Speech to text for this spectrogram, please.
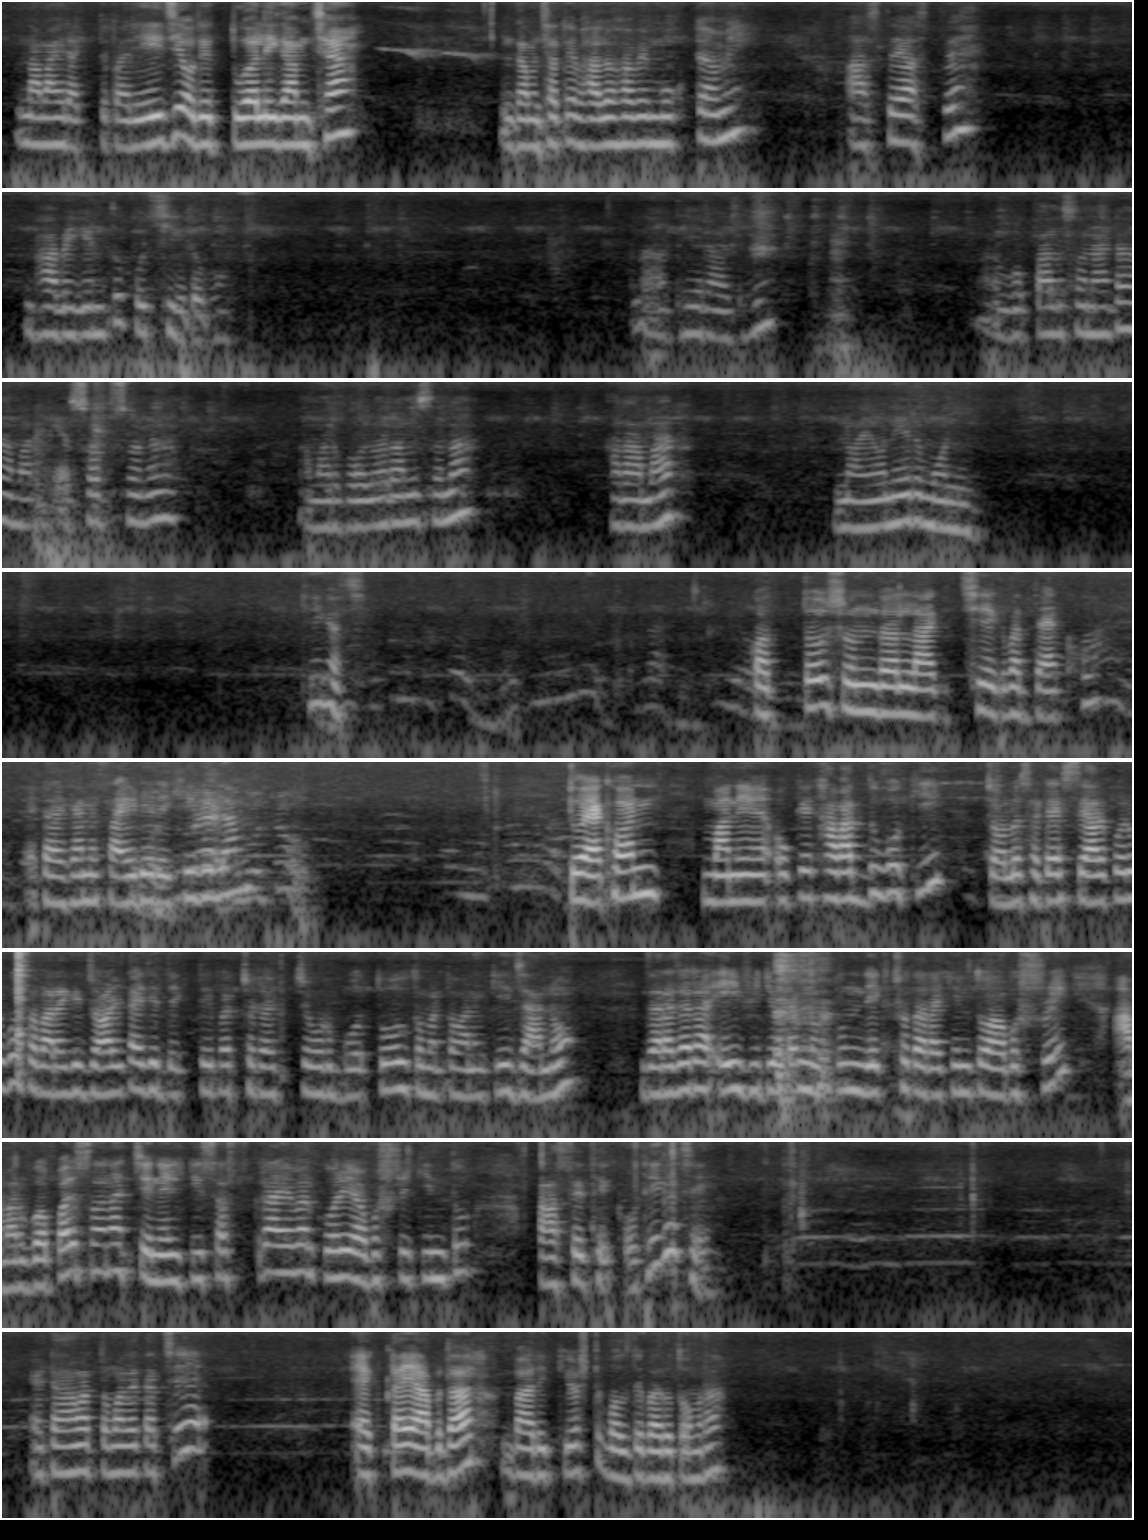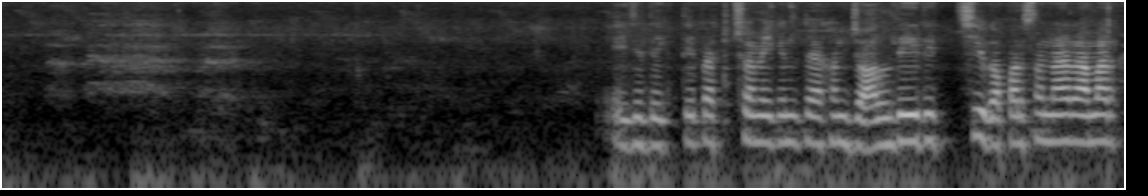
নামাই রাখতে পারি। এই যে ওদের তোয়ালি গামছা, গামছাতে ভালোভাবে মুখটা আমি আস্তে আস্তে ভাবে কিন্তু পুছিয়ে দেবো। রাধে রাধে। গোপাল সোনাটা আমার কেশব সোনা, আমার বলরাম সোনা আর আমার নয়নের মণি। ঠিক আছে। কত সুন্দর লাগছে, একবার দেখো। এটা এখানে সাইডে রেখে দিলাম। তো এখন মানে ওকে খাবার দেবো কি? চলো সেটাই শেয়ার করব। সবার আগে জলটাই যে দেখতেই পাচ্ছ ওটা হচ্ছে ওর বোতল। তোমরা তো অনেকেই জানো। যারা যারা এই ভিডিওটা নতুন দেখছ, তারা কিন্তু অবশ্যই আমার গোপাল সোনার চ্যানেলটি সাবস্ক্রাইবার করে অবশ্যই কিন্তু পাশে থেকো, ঠিক আছে? এটা আমার তোমাদের কাছে একটাই আবদার বা রিকোয়েস্ট বলতে পারো তোমরা। এই যে দেখতে পাচ্ছ, আমি কিন্তু এখন জল দিয়ে দিচ্ছি। গোপাল সোনার আমার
